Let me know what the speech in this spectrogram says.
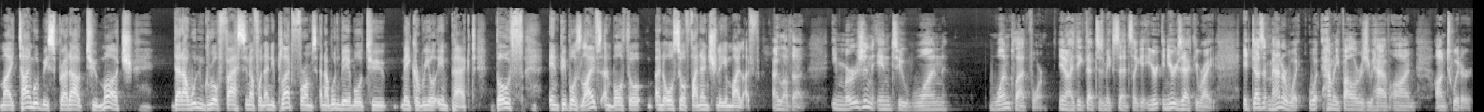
my time would be spread out too much that I wouldn't grow fast enough on any platforms and I wouldn't be able to make a real impact both in people's lives and both and also financially in my life. I love that. Immersion into one one platform. You know, I think that just makes sense. Like you're and you're exactly right. It doesn't matter what what how many followers you have on on Twitter,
